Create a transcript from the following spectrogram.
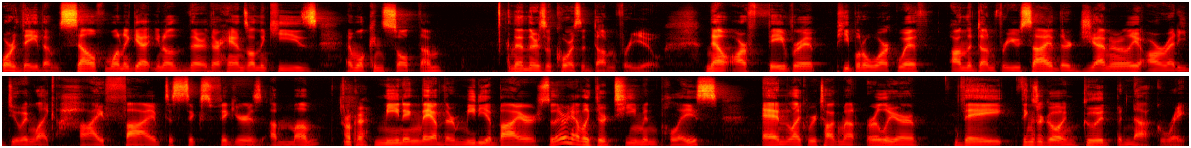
or they themselves want to get you know their their hands on the keys, and we'll consult them. And then there's of course a done for you. Now our favorite people to work with on the done for you side, they're generally already doing like high five to six figures a month Okay. meaning they have their media buyer. So they already have like their team in place. And like we were talking about earlier, they things are going good but not great.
